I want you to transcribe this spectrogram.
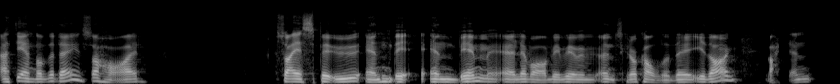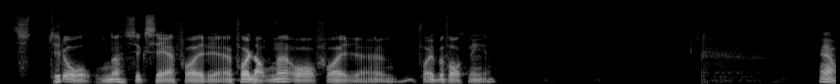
at the end of the day så har så har SPU, NB, NBIM, eller hva vi ønsker å kalle det i dag, vært en strålende suksess for, for landet og for, for, befolkningen. Ja.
